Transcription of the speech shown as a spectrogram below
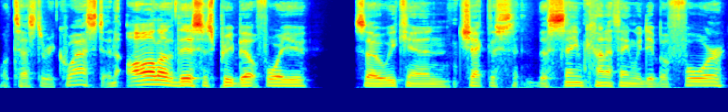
We'll test the request. And all of this is pre-built for you. So we can check this the same kind of thing we did before.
